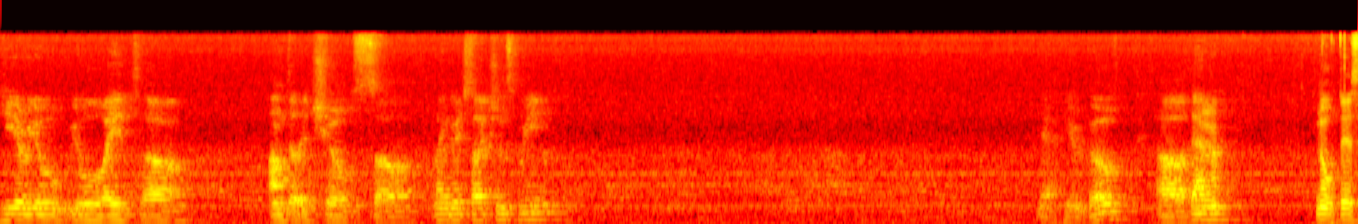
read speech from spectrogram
here you you will wait uh, until it shows uh, language selection screen. Yeah, here we go. Then notice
